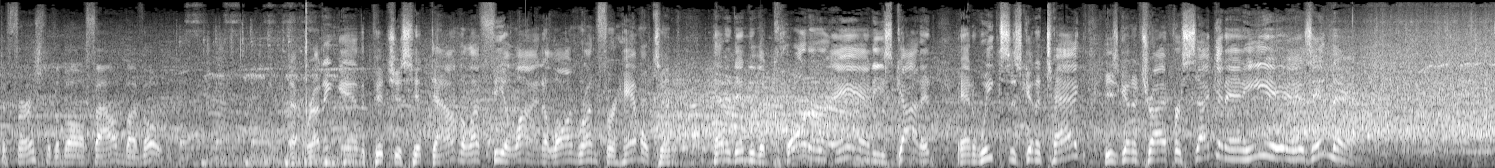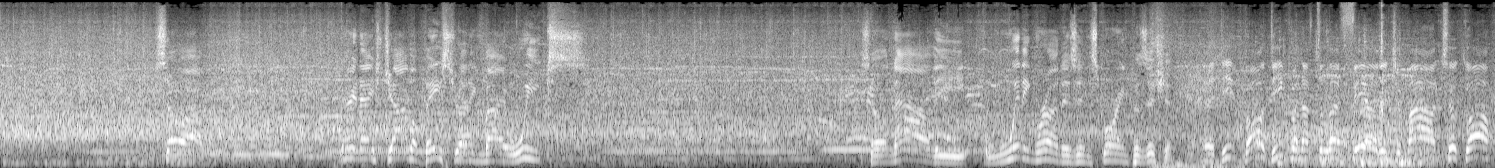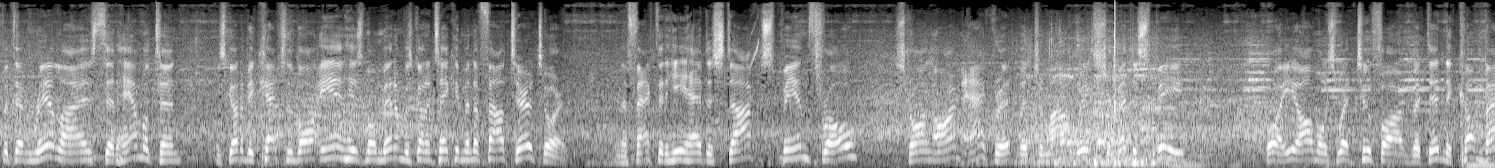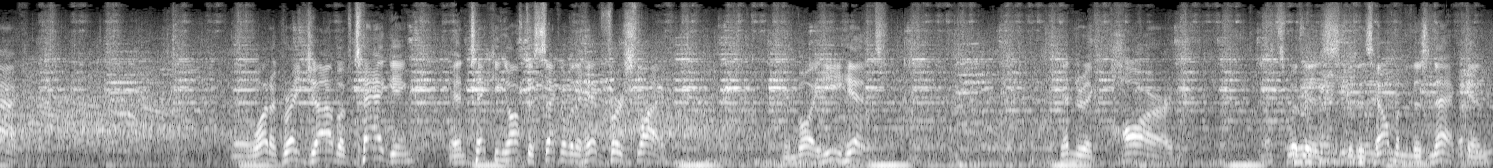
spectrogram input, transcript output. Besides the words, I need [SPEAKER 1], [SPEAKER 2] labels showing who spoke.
[SPEAKER 1] The first with the ball fouled by Vogt.
[SPEAKER 2] That running and the pitch is hit down the left field line. A long run for Hamilton. Headed into the corner and he's got it. And Weeks is going to tag. He's going to try for second and he is in there. So uh, very nice job of base running by Weeks. So now the winning run is in scoring position.
[SPEAKER 1] A deep ball deep enough to left field, and Jemile took off, but then realized that Hamilton was going to be catching the ball, and his momentum was going to take him into foul territory. And the fact that he had to stop, spin, throw, strong arm, accurate, but Jemile Weeks, tremendous speed. Boy, he almost went too far, but then to come back. And what a great job of tagging and taking off the second with a head first slide. And boy, he hit Kendrick hard. That's with his with his helmet in his neck and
